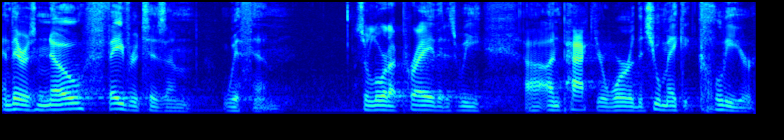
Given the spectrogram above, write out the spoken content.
and there is no favoritism with him. So, Lord, I pray that as we uh, unpack your word, that you'll make it clear,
